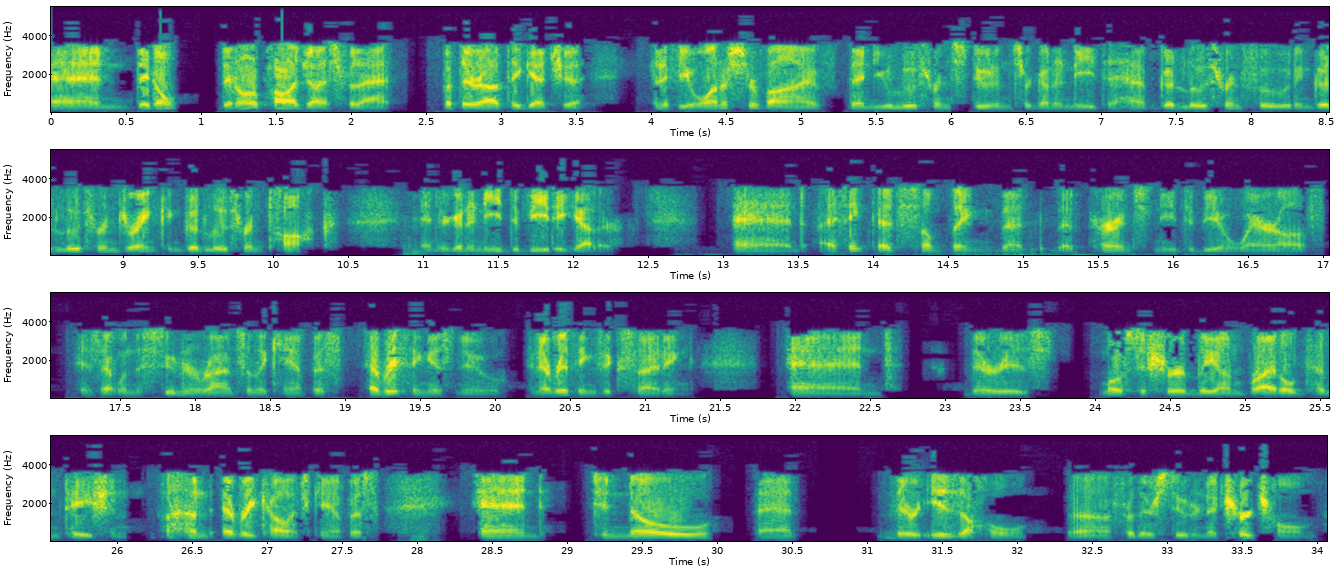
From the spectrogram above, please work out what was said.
and they don't they don't apologize for that, but they're out to get you." And if you want to survive, then you Lutheran students are going to need to have good Lutheran food and good Lutheran drink and good Lutheran talk. And you're going to need to be together. And I think that's something that, that parents need to be aware of is that when the student arrives on the campus, everything is new and everything's exciting. And there is most assuredly unbridled temptation on every college campus. And to know that there is a home uh, for their student, a church home,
